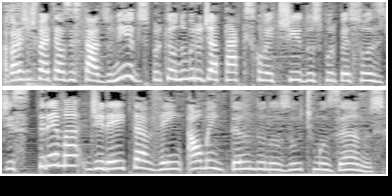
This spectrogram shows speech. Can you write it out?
Agora a gente vai até os Estados Unidos porque o número de ataques cometidos por pessoas de extrema direita vem aumentando nos últimos anos.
